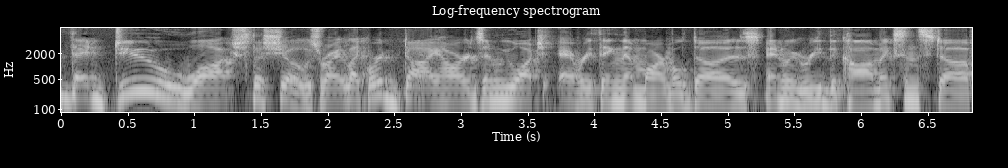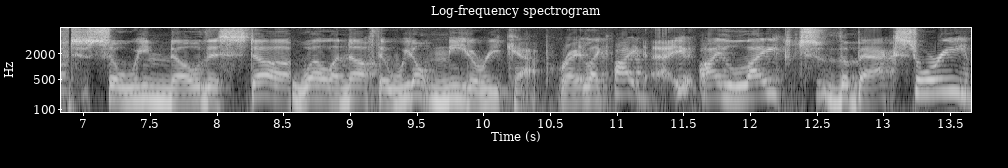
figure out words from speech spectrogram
that do watch the shows right? Like we're diehards and we watch everything that marvel does and we read the comics and stuff. So we know this stuff well enough that we don't need a recap, right? Like I, I, I liked the backstory,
